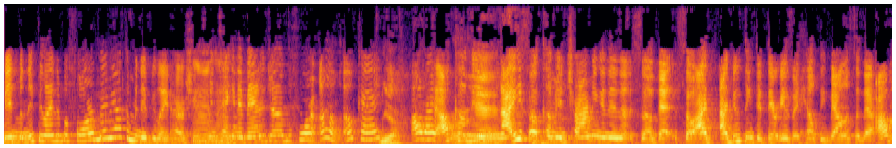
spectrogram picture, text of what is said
been manipulated before, maybe I can manipulate her. She's been taken advantage of before. Oh, okay. Yeah. All right, I'll come Yeah. in nice. I'll come in charming, and then uh, so that so I I do think that there is a healthy balance of that. I'm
